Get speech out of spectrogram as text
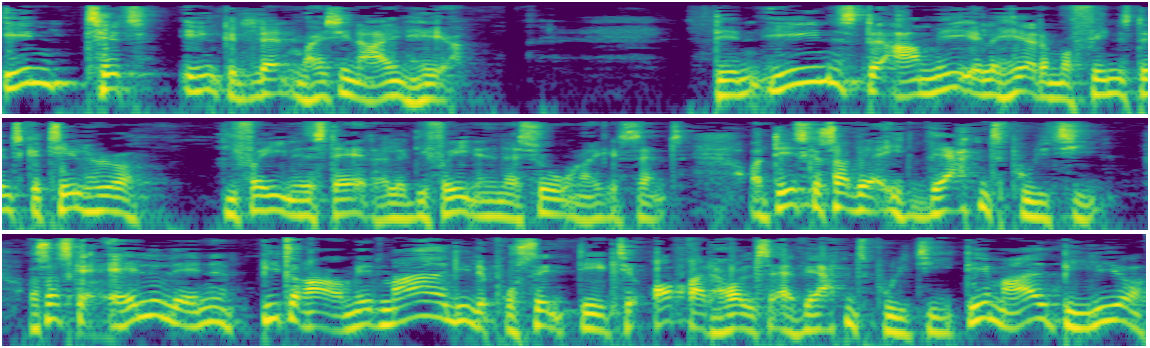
intet enkelt land må have sin egen her. Den eneste armé eller her, der må findes, den skal tilhøre de forenede stater eller de forenede nationer, ikke sandt? Og det skal så være et verdenspoliti. Og så skal alle lande bidrage med et meget lille procentdel til opretholdelse af verdenspoliti. Det er meget billigere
